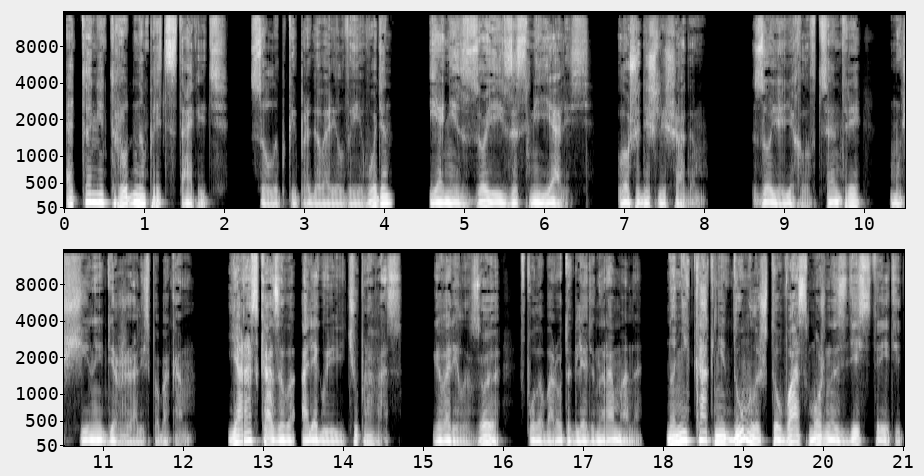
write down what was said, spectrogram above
Это нетрудно представить, — с улыбкой проговорил воеводин, и они с Зоей засмеялись. Лошади шли шагом. Зоя ехала в центре, мужчины держались по бокам. «Я рассказывала Олегу Ильичу про вас», — говорила Зоя, в полоборота глядя на Романа. «Но никак не думала, что вас можно здесь встретить.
